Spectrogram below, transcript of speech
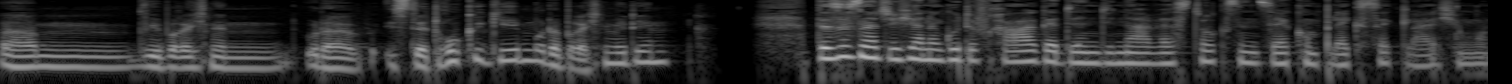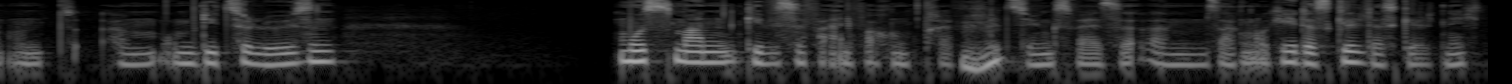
Ähm, wir berechnen, oder ist der Druck gegeben oder berechnen wir den? Das ist natürlich eine gute Frage, denn die Navier-Stokes sind sehr komplexe Gleichungen und ähm, um die zu lösen, muss man gewisse Vereinfachungen treffen, mhm. beziehungsweise ähm, sagen, okay, das gilt, das gilt nicht.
